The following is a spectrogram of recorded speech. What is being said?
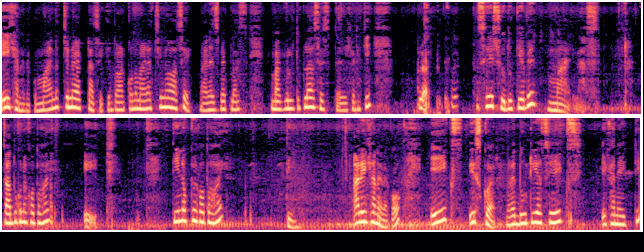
এইখানে দেখো মাইনাস চিহ্ন একটা আছে কিন্তু আর কোনো মাইনাস চিহ্ন আছে? মাইনাস বাই প্লাস বাকিগুলো তো প্লাস আছে তাহলে এখানে কি? প্লাস। সে শুধু কি হবে? মাইনাস। চার দুগুণা কত হয়? এইট। তিন অক্ষে কত হয়? তিন। আর এখানে দেখো এক্স স্কোয়ার মানে দুটি আছে এক্স এখানে একটি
